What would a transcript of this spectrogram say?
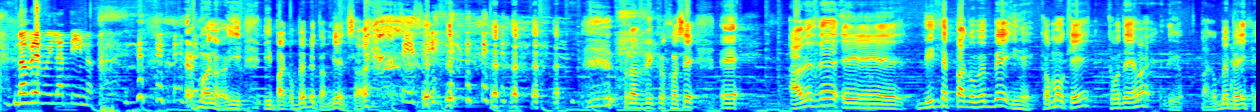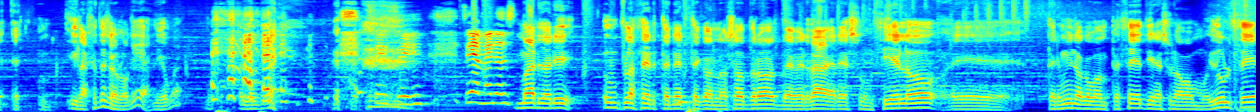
Nombre muy latino. bueno, y, y Paco Pepe también, ¿sabes? Sí, sí. Francisco José. Eh, a veces eh, dices Paco Pepe y dices, ¿cómo qué? ¿Cómo te llamas? Digo, Paco Pepe dice, eh, y la gente se bloquea. Digo, bueno, Sí, sí. Sí, a menos. Marjorie, un placer tenerte con nosotros. De verdad, eres un cielo. termino como empecé, tienes una voz muy dulce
